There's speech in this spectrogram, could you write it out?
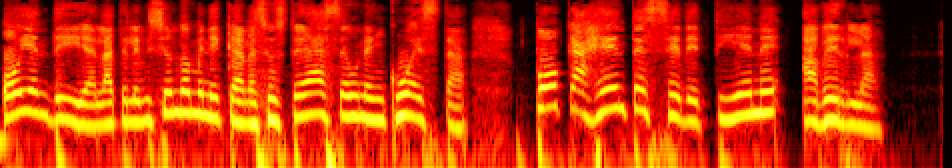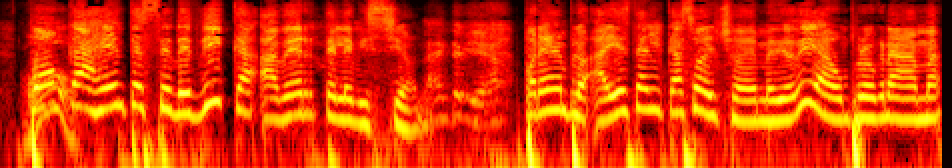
hoy en día la televisión dominicana, si usted hace una encuesta, poca gente se detiene a verla. Poca gente se dedica a ver televisión. Por ejemplo, ahí está el caso del show de mediodía, un programa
